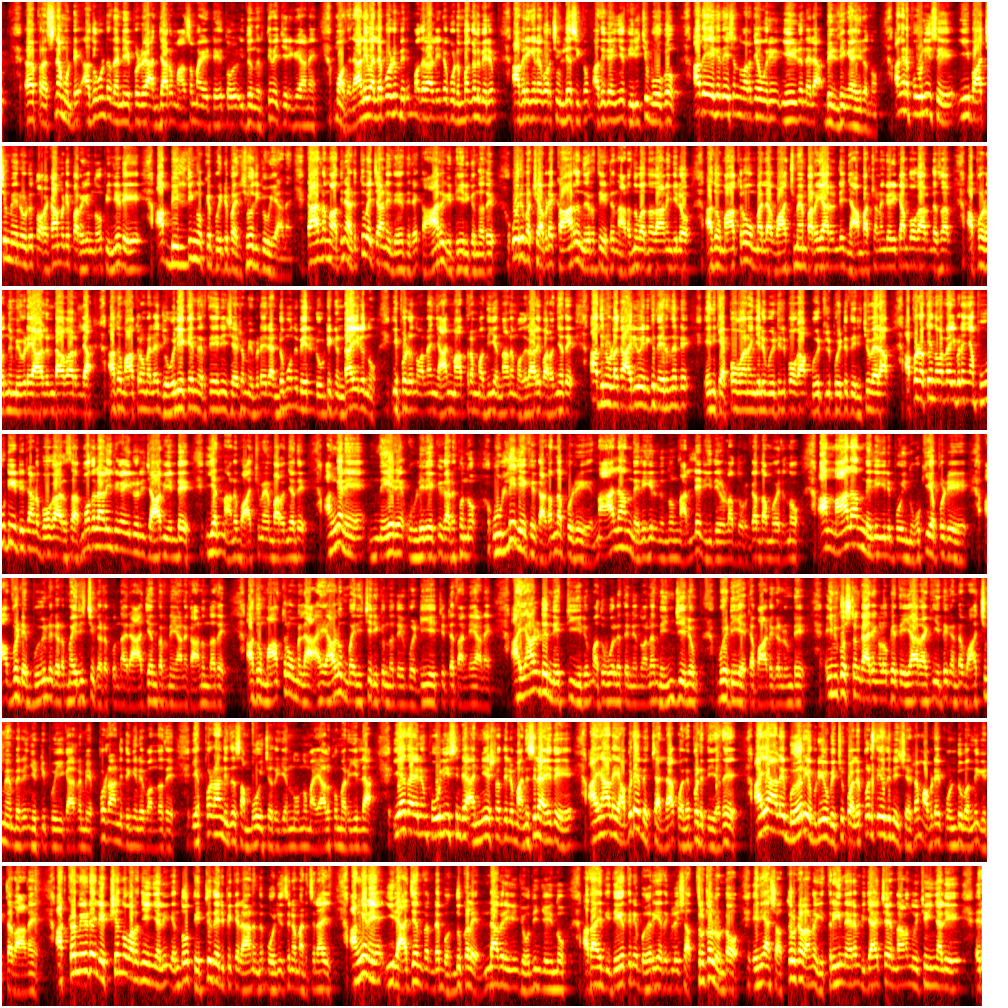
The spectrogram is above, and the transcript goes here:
പ്രശ്നമുണ്ട്. അതുകൊണ്ട് തന്നെ ഇപ്പോഴും അഞ്ചാറ് മാസമായിട്ട് ഇത് നിർത്തിവെച്ചിരിക്കുകയാണ്. മുതലാളി വല്ലപ്പോഴും വരും. മുതലാളിന്റെ കുടുംബങ്ങൾ വരും. അവരിങ്ങനെ കുറച്ച് ഉല്ലസിക്കും. അത് കഴിഞ്ഞ് തിരിച്ചു പോകും. അത് ഏകദേശം എന്ന് പറഞ്ഞാൽ ഒരു ഏഴ് നില ബിൽഡിംഗ് ആയിരുന്നു. അങ്ങനെ പോലീസ് ഈ വാച്ച്മാനോട് തുറക്കാൻ വേണ്ടി പറയുന്നു. പിന്നീട് ആ ബിൽഡിംഗ് ഒക്കെ പോയിട്ട് പരിശോധിക്കുകയാണ്. കാരണം അതിനടുത്ത് വെച്ചാണ് ഇദ്ദേഹത്തിന്റെ കാറ് കിട്ടിയിരിക്കുന്നത്. ഒരു പക്ഷേ അവിടെ കാറ് നിർത്തിയിട്ട് നടന്നു വന്നതാണെങ്കിലോ അത് മാത്രവുമല്ല വാച്ച്മാൻ പറയാറുണ്ട് ഞാൻ ഭക്ഷണം കഴിക്കാൻ പോകാറുണ്ട് സാർ. അപ്പോഴൊന്നും ഇവിടെ ആളുണ്ടാവാറില്ല. അത് മാത്രവുമല്ല ജോലിയൊക്കെ നിർത്തിയതിന് ശേഷം ഇവിടെ രണ്ട് മൂന്ന് പേര് ഡ്യൂട്ടിക്ക് ഉണ്ടായിരുന്നു. ഇപ്പോഴെന്ന് പറഞ്ഞാൽ ഞാൻ മാത്രം മതി എന്നാണ് മുതലാളി പറഞ്ഞത്. അതിനുള്ള കാര്യവും എനിക്ക് തരുന്നുണ്ട്. എനിക്ക് എപ്പോൾ വേണമെങ്കിലും വീട്ടിൽ പോകാം വീട്ടിൽ പോയിട്ട് തിരിച്ചു വരാം. അപ്പോഴൊക്കെ എന്ന് പറഞ്ഞാൽ ഇവിടെ ഞാൻ പൂട്ടിയിട്ടിട്ടാണ് പോകാറ് സാർ. മുതലാളിന്റെ കയ്യിൽ ഒരു ചാവിയുണ്ട് എന്നാണ് വാച്ച്മാൻ പറഞ്ഞത്. അങ്ങനെ നേരെ ഉള്ളിലേക്ക് കടക്കുന്നു. ഉള്ളിലേക്ക് കടന്നപ്പോഴേ നാലാം നിലയിൽ നിന്നും നല്ല രീതിയിലുള്ള ദുർഗന്ധം വരുന്നു. ആ നാലാം നിലയിൽ പോയി നോക്കിയപ്പോഴേ അവിടെ വീണ് കിട മരിച്ചു കിടക്കുന്ന രാജേന്ദ്രനെയാണ് കാണുന്നത്. അതുമാത്രവുമല്ല അയാളും മരിച്ചിരിക്കുന്നത് വെടിയേറ്റിട്ട് തന്നെയാണ്. അയാളുടെ നെറ്റിയിലും അതുപോലെ തന്നെ എന്ന് പറഞ്ഞാൽ നെഞ്ചിലും വെടിയേറ്റ പാടുകളുണ്ട് ഇൻക്വസ്റ്റും കാര്യങ്ങളൊക്കെ തയ്യാറാക്കി ഇത് കണ്ട വാച്ച്മാൻ വരെ ഞെട്ടിപ്പോയി. കാരണം എപ്പോഴാണ് ഇതിങ്ങനെ വന്നത്? എപ്പോഴാണ് ഇത് സംഭവിച്ചത് എന്നൊന്നും അയാൾക്കും അറിയില്ല. ഏതായാലും പോലീസിന്റെ അന്വേഷണത്തിൽ മനസ്സിലായത് അയാളെ അവിടെ വെച്ചല്ല കൊലപ്പെടുത്തിയത്. അയാളെ വേറെ എവിടെയോ വെച്ച് കൊലപ്പെടുത്തിയതിന് ശേഷം അവിടെ കൊണ്ടുവന്ന് ഇട്ടതാണ്. അക്രമിയുടെ ലക്ഷ്യം എന്ന് പറഞ്ഞു കഴിഞ്ഞാൽ എന്തോ തെറ്റിദ്ധരിപ്പിക്കലാണെന്ന് പോലീസിന് മനസ്സിലായി. അങ്ങനെ ഈ രാജേന്ദ്രന്റെ ബന്ധുക്കളെ എല്ലാവരെയും ചോദ്യം ചെയ്യുന്നു. അതായത് ഇദ്ദേഹത്തിന് വേറെ ഏതെങ്കിലും ശത്രുക്കളുണ്ടോ? ഇനി ആ ശത്രുക്കളാണോ ഇത്രയും നേരം വിചാരിച്ച എന്താണെന്ന് വെച്ച് കഴിഞ്ഞാൽ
